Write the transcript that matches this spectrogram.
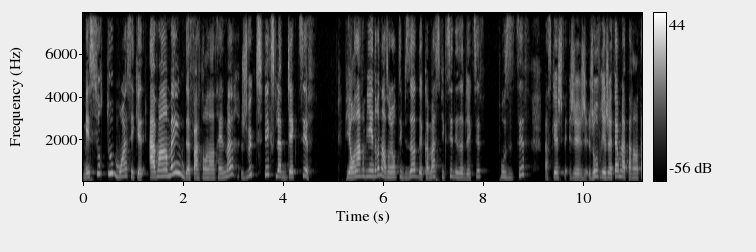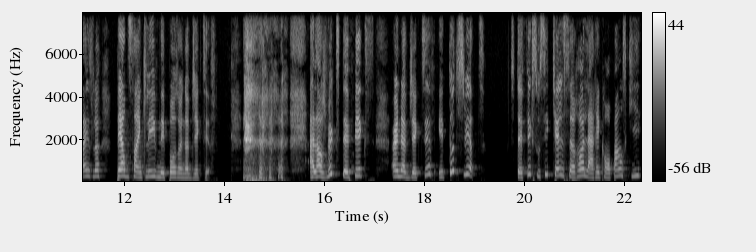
Mais surtout, moi, c'est que avant même de faire ton entraînement, je veux que tu fixes l'objectif. Puis on en reviendra dans un autre épisode de comment se fixer des objectifs positifs, parce que j'ouvre et je ferme la parenthèse, perdre cinq livres n'est pas un objectif. Alors, je veux que tu te fixes un objectif et tout de suite, tu te fixes aussi quelle sera la récompense qui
